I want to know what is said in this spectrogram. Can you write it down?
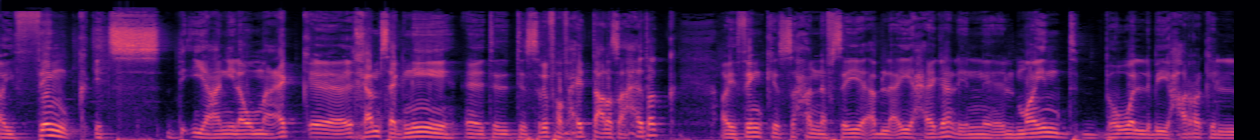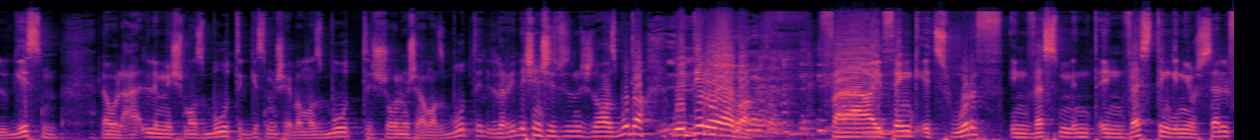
I think it's يعني لو معاك آه، خمسة جنيه آه، تصرفها في حتة على صحتك I think الصحة النفسية قبل أي حاجة لأن ال mind هو اللي بيحرك الجسم. لو العقل مش مظبوط الجسم مش هيبقى مظبوط الشغل مش هيبقى مظبوط ال relationships مش مظبوطة واديله يابا فا I think it's worth investment investing in yourself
